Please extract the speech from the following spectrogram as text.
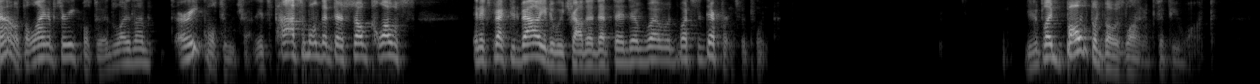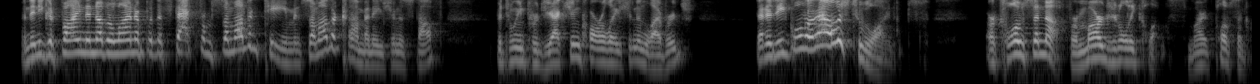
No, the lineups are equal to. The lineups are equal to each other. It's possible that they're so close in expected value to each other that the, what's the difference between them? You can play both of those lineups if you want. And then you could find another lineup with a stack from some other team and some other combination of stuff between projection, correlation, and leverage that is equal to those two lineups or close enough or marginally close, close enough.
